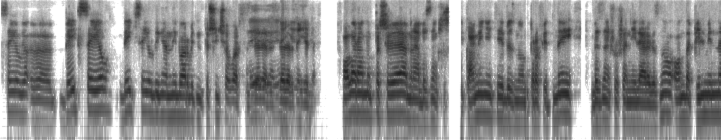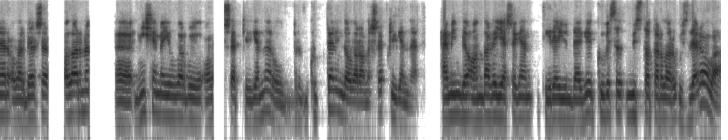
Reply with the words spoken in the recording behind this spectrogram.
sale э, bake sale bake sale дигән ни бар бит инде төшенчә бар сездә Әйе, дә әйе, бездә дә әйе. бөтен җирдә алар аны пешерә менә безнең шушы community без non profitный безнең шушы ниләребезне анда пельменнәр алар бәлшә аларны э, ничәмә еллар буе алар эшләп килгәннәр ул бер күптән инде алар аны эшләп килгәннәр һәм инде андагы яшәгән тирә-юньдәге күбесе үз татарлары үзләре ала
